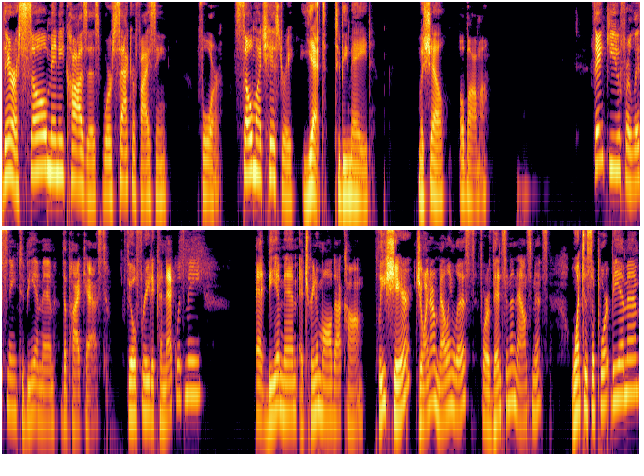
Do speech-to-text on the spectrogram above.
There are so many causes worth sacrificing for, so much history yet to be made. Michelle Obama. Thank you for listening to BMM, the podcast. Feel free to connect with me at bmm at trinamall.com. Please share, join our mailing list for events and announcements. Want to support BMM?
